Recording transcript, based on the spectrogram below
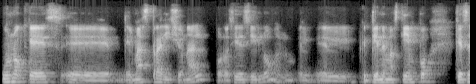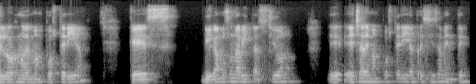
Uno que es eh, el más tradicional, por así decirlo, el, que tiene más tiempo, que es el horno de mampostería, que es digamos, una habitación eh, hecha de mampostería precisamente,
